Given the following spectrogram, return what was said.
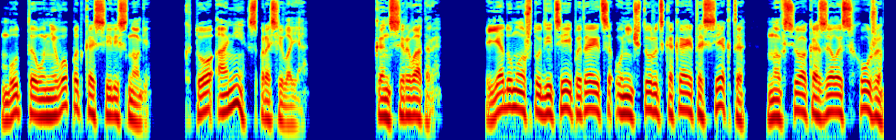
будто у него подкосились ноги. «Кто они?» — спросила я. «Консерваторы. Я думал, что детей пытается уничтожить какая-то секта, но все оказалось хуже».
